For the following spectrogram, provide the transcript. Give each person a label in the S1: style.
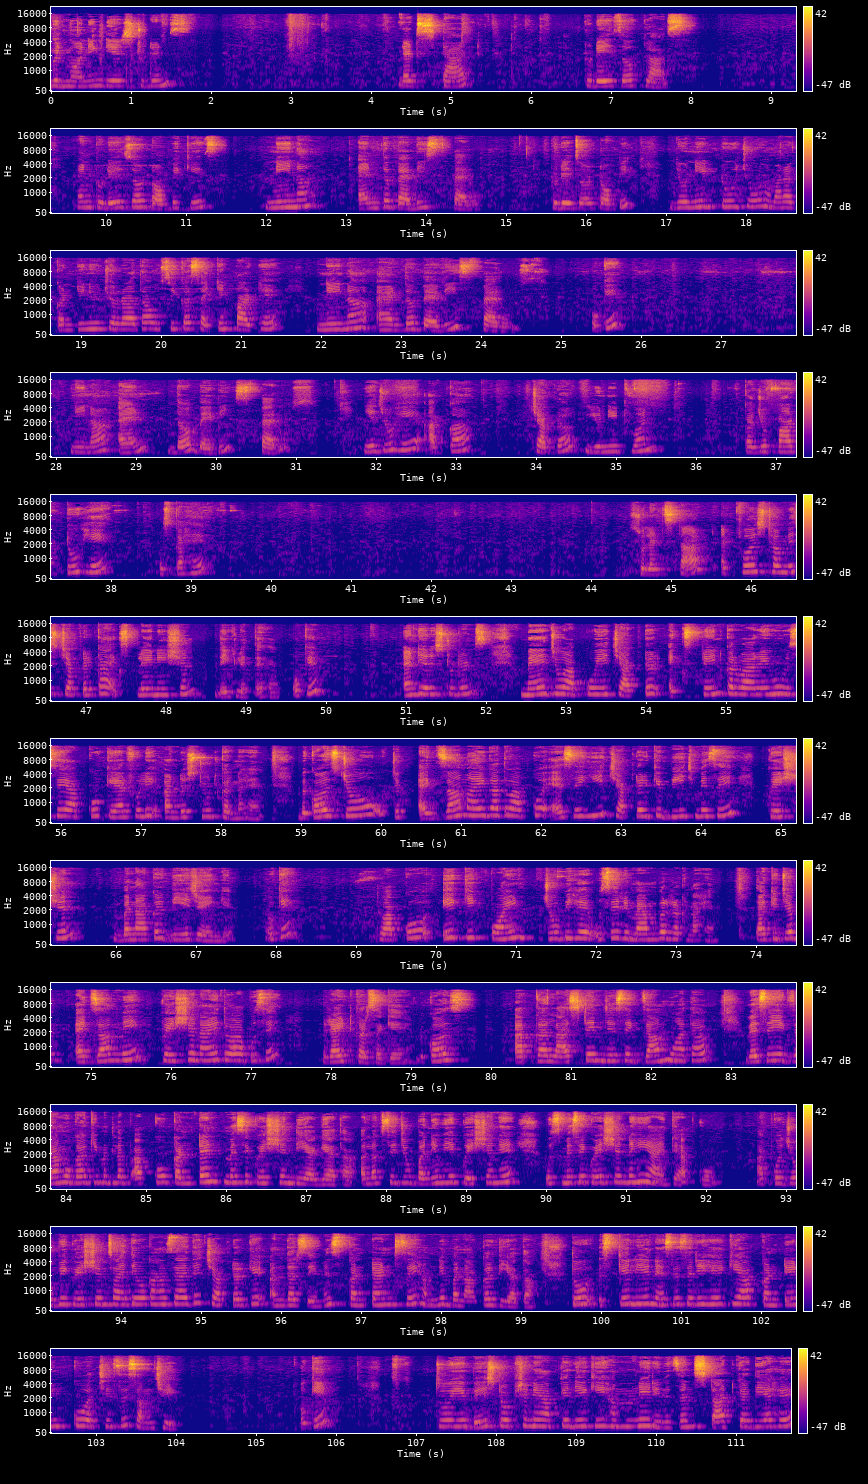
S1: Good morning, dear students. Let's start today's our class. And today's our topic is Nina and the baby sparrow. Today's our topic unit two जो हमारा continue चल रहा था उसी का second part है Nina and the baby sparrows okay Nina and the baby sparrows. ये जो है आपका चैप्टर यूनिट वन का जो पार्ट टू है, उसका है so let start at first हम इस चैप्टर का एक्सप्लेनेशन देख लेते हैं ओके एंड डियर स्टूडेंट्स मैं जो आपको ये चैप्टर एक्सप्लेन करवा रही हूँ, इसे आपको केयरफुली अंडरस्टूड करना है। बिकॉज़ जो जब एग्ज़ाम आएगा तो आपको ऐसे ही चैप्टर के बीच में से क्वेश्चन बनाकर दिए जाएँगे। ओके तो आपको एक एक पॉइंट जो भी है, उसे रिमेम्बर रखना है। ताकि जब एग्ज़ाम में क्वेश्चन आए तो आप उसे राइट कर सकें। बिकॉज़ आपका लास्ट टाइम जैसे एग्ज़ाम हुआ था, वैसे ही एग्ज़ाम होगा कि मतलब आपको कंटेंट में से क्वेश्चन दिया गया था। अलग से जो बने हुए क्वेश्चन है, उसमें से क्वेश्चन नहीं आए थे आपको। आपको जो भी क्वेश्चन आए थे, वो कहाँ से आए थे? चैप्टर के अंदर से मीन्स कंटेंट से हमने बना कर दिया था। तो इसके लिए नेसेसरी है कि आप कंटेंट को अच्छे से समझें। ओके तो ये बेस्ट ऑप्शन है आपके लिए कि हमने रिवीजन स्टार्ट कर दिया है।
